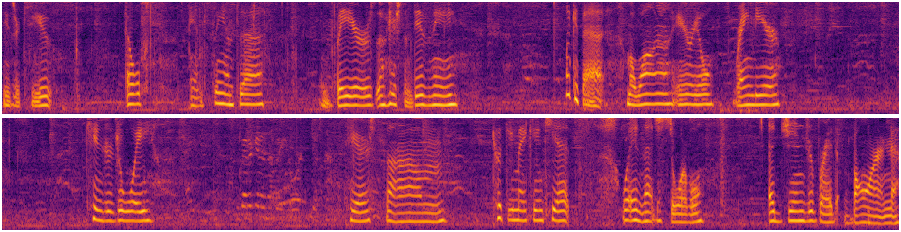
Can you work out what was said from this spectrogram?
These are cute. Elves and Santa and bears. Oh, here's some Disney. Look at that. Moana, Ariel, reindeer. Kinder Joy. Here's some cookie making kits. Well, isn't that just adorable? A gingerbread barn.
